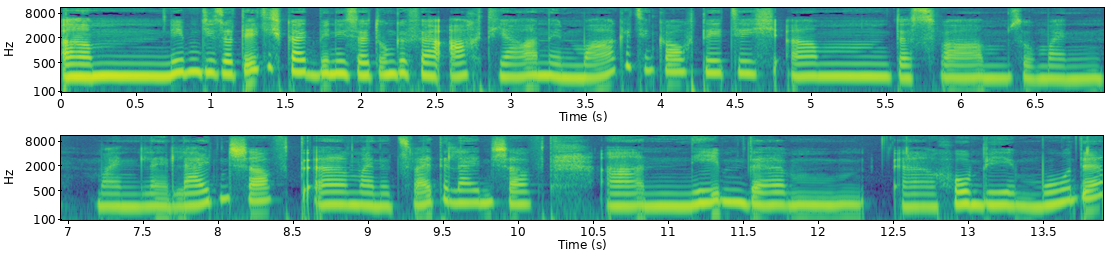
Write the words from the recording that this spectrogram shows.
Ähm, neben dieser Tätigkeit bin ich seit ungefähr acht Jahren im Marketing auch tätig. Ähm, das war so mein meine Leidenschaft, äh, meine zweite Leidenschaft äh, neben dem äh, Hobby Mode.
